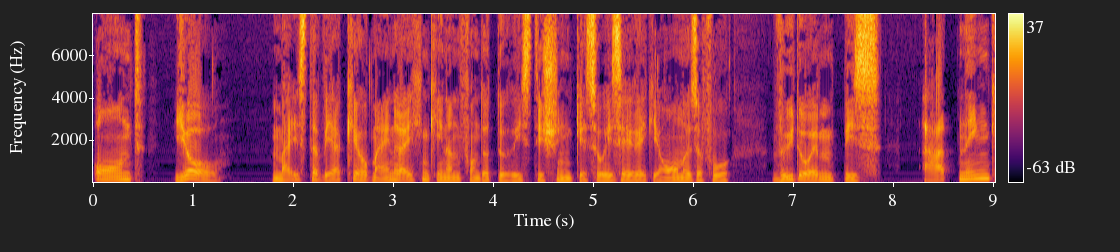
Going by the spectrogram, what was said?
Und ja, Meisterwerke hat man einreichen können von der touristischen Gesäuse-Region, also von Wüdalm bis Adning.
